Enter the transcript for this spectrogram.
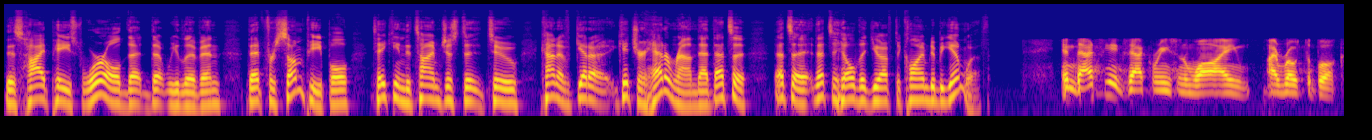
this high paced world that that we live in. That for some people, taking the time just to to kind of get a get your head around that that's a that's a that's a hill that you have to climb to begin with. And that's the exact reason why I wrote the book.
